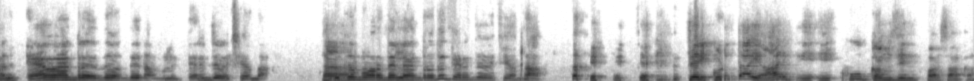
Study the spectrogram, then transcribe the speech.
அது தேவைன்றது வந்து நம்மளுக்கு தெரிஞ்ச விஷயம் தான் கொடுக்க போறது இல்லைன்றது தெரிஞ்ச விஷயம் தான் சரி கொடுத்தா யாருக்கு ஹூ comes in for Saka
